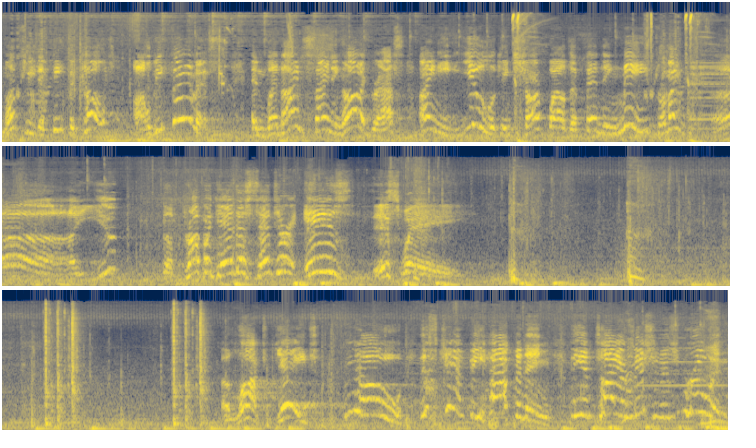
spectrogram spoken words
Once we defeat the cult, I'll be famous. And when I'm signing autographs, I need you looking sharp while defending me from my... Uh, you... The propaganda center is this way. A locked gate? No! This can't be happening! The entire mission is ruined!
